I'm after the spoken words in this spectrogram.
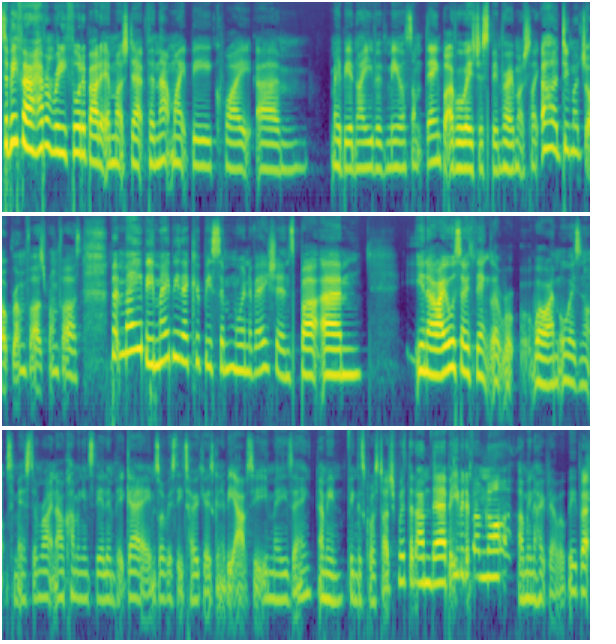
To be fair, I haven't really thought about it in much depth, and that might be quite um, maybe a naive of me or something. But I've always just been very much like, ah, do my job, run fast, run fast. But maybe, maybe there could be some more innovations. But um, you know, I also think that, well, I'm always an optimist. And right now, coming into the Olympic Games, obviously Tokyo is going to be absolutely amazing. I mean, fingers crossed, touch wood that I'm there. But even if I'm not, I mean, hopefully I will be. But,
